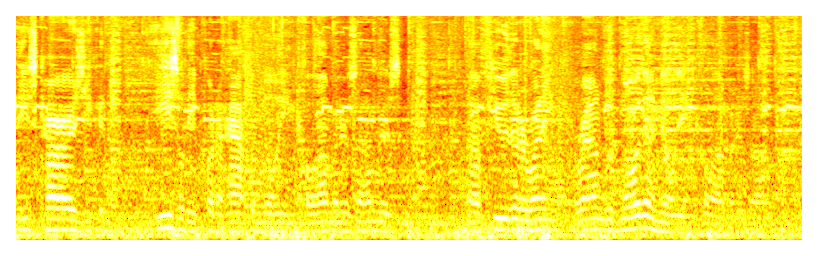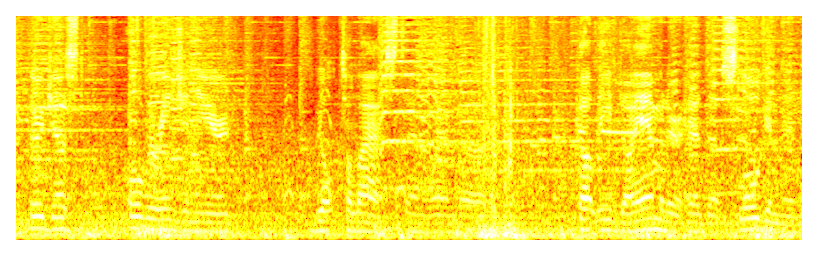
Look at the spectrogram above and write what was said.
These cars you can easily put a half a million kilometers on. There's a few that are running around with more than a million kilometers on them. They're just over-engineered, built to last. And when uh, Gottlieb Daimler had the slogan in,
